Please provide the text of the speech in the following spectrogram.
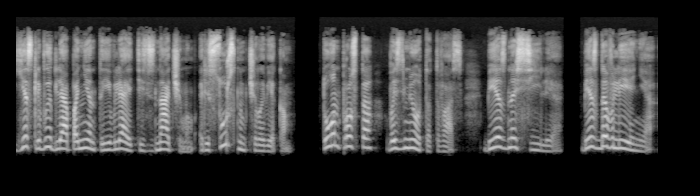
если вы для оппонента являетесь значимым, ресурсным человеком, то он просто возьмет от вас без насилия, без давления,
